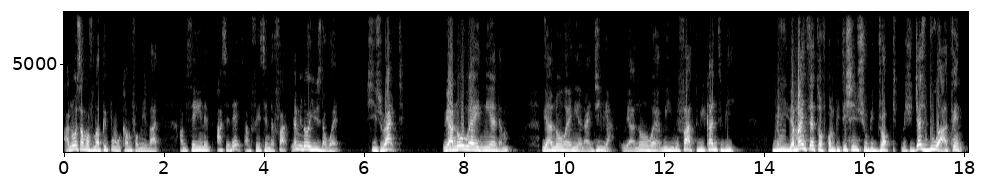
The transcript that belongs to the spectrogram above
I know some of my people will come for me, but I'm saying it as it is. I'm facing the fact. Let me not use the word. She's right. We are nowhere near them. We are nowhere near Nigeria. We are nowhere. We, in fact, we can't be. We, the mindset of competition should be dropped. We should just do our thing.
